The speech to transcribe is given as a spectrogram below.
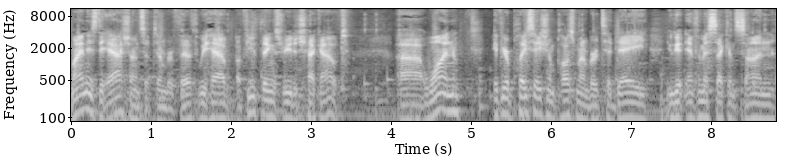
mine is the ash on September 5th. We have a few things for you to check out. Uh, one, if you're a PlayStation Plus member today, you get Infamous Second Son,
